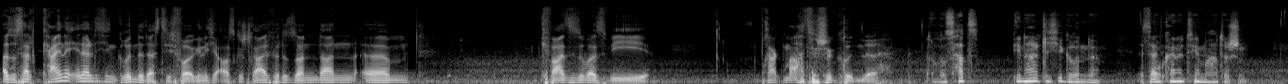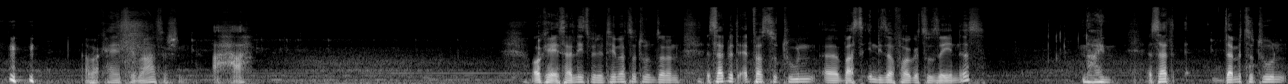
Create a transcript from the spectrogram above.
Also es hat keine inhaltlichen Gründe, dass die Folge nicht ausgestrahlt wurde, sondern ähm, quasi sowas wie pragmatische Gründe. Doch es hat inhaltliche Gründe. Es Nur hat keine thematischen. aber keine thematischen. Aha. Okay, es hat nichts mit dem Thema zu tun, sondern es hat mit etwas zu tun, äh, was in dieser Folge zu sehen ist. Nein. Es hat damit zu tun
